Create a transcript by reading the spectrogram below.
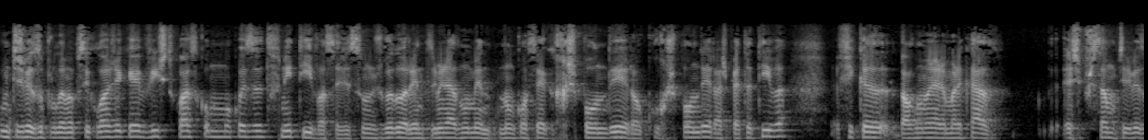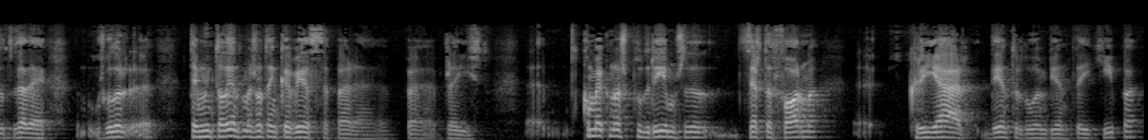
Muitas vezes o problema psicológico é visto quase como uma coisa definitiva, ou seja, se um jogador em determinado momento não consegue responder ou corresponder à expectativa, fica de alguma maneira marcado. A expressão muitas vezes utilizada é o jogador uh, tem muito talento, mas não tem cabeça para, para, para isto. Uh, como é que nós poderíamos, de, certa forma, criar dentro do ambiente da equipa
